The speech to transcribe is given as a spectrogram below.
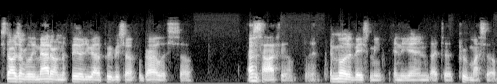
stars don't really matter on the field. You got to prove yourself regardless. So that's just how I feel. But it motivates me in the end, like to prove myself.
